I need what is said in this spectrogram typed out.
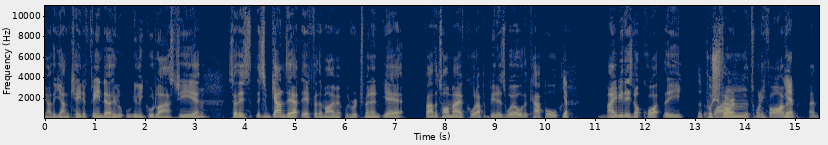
you know, the young key defender who looked really good last year. Mm-hmm. So there's there's some guns out there for the moment with Richmond, and yeah, Father Time may have caught up a bit as well with a couple. Yep. Maybe there's not quite the The push player from- the 25. Yep. And, and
